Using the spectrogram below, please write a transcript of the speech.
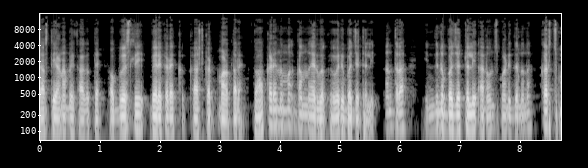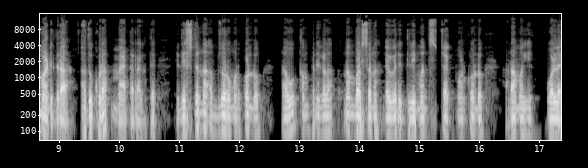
ಜಾಸ್ತಿ ಹಣ ಬೇಕಾಗುತ್ತೆ. ಅಬ್ವಿಯಸ್ಲಿ ಬೇರೆ ಕಡೆ ಕಾಸ್ಟ್ ಕಟ್ ಮಾಡ್ತಾರೆ. ಆ ಕಡೆ ನಮ್ಮ ಗಮನ ಇರಬೇಕು ಎವರಿ ಬಜೆಟ್ ಅಲ್ಲಿ. ನಂತರ ಹಿಂದಿನ ಬಜೆಟ್ ಅಲ್ಲಿ ಅನೌನ್ಸ್ ಮಾಡಿದ್ದನ್ನ ಖರ್ಚು ಮಾಡಿದ್ರ? ಅದು ಕೂಡ ಮ್ಯಾಟರ್ ಆಗುತ್ತೆ. ಇದಿಷ್ಟನ್ನ ಅಬ್ಸರ್ವ್ ಮಾಡ್ಕೊಂಡು ನಾವು ಕಂಪನಿಗಳ ನಂಬರ್ಸ್ ಅನ್ನ ಎವ್ರಿ ತ್ರೀ ಮಂತ್ಸ್ ಚೆಕ್ ಮಾಡ್ಕೊಂಡು ಆರಾಮಾಗಿ ಒಳ್ಳೆ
